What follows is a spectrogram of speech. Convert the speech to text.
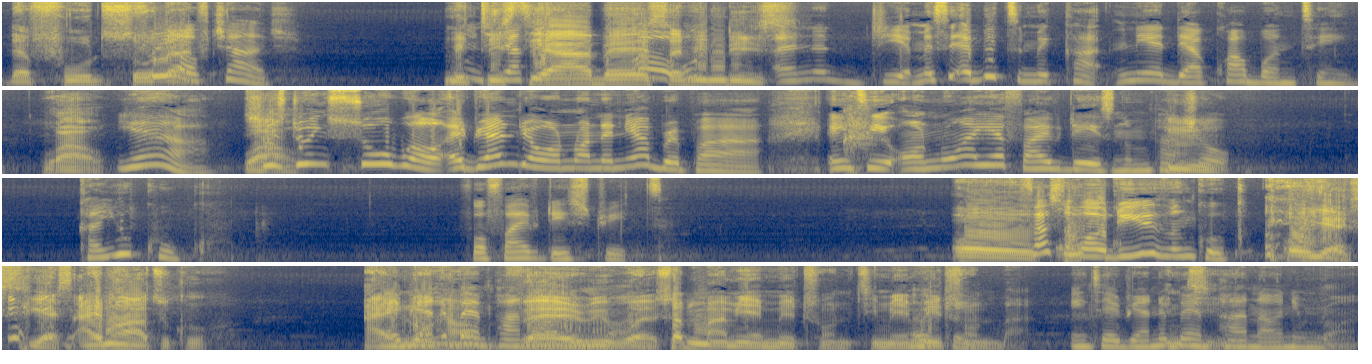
the food so free that of charge me taste ya bɛyɛ Oh, seven wo- days ɛno deɛ mɛsɛ ebi tumi ka ne yɛ de akɔ abɔnten. Wow. Yeah. Wow. she's doing so well. Aduane deɛ ɔnoa n'ani abere paa. Nti ɔnoa yɛ five days no mpakyɛw can you cook for five days straight? Oh first of all do you even cook? Oh yes yes. I know how to cook. I know how very well. so maame yɛ matron. Ti mi yɛ matron ba. Nti aduane bɛn paa na ɔnim noa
